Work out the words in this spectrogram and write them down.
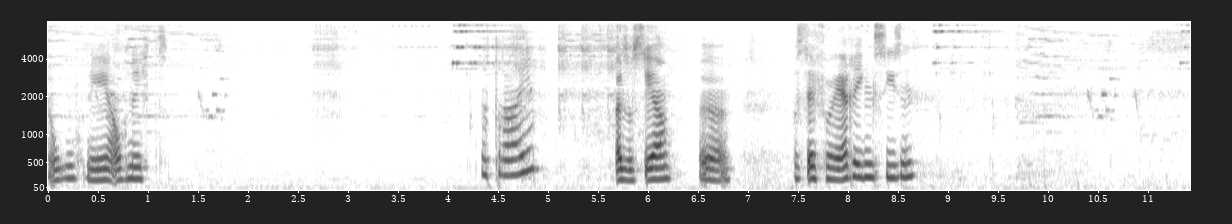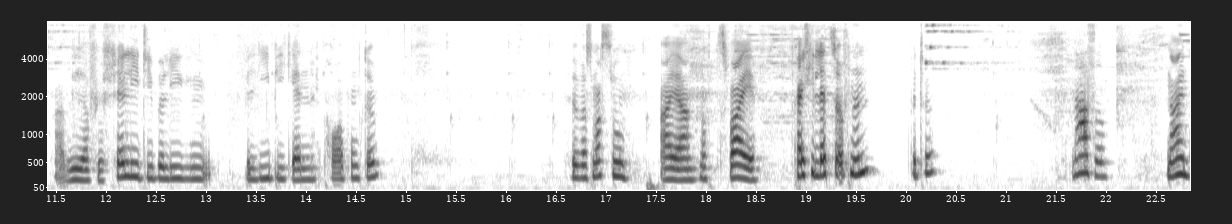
Oh, nee, auch nichts. Noch drei. Also sehr äh, aus der vorherigen Season. Mal wieder für Shelly die beliebigen, beliebigen Powerpunkte. Für was machst du? Ah ja, noch zwei. Kann ich die letzte öffnen? Bitte? Nase. Nein.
